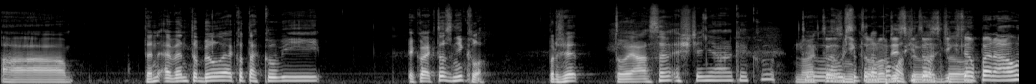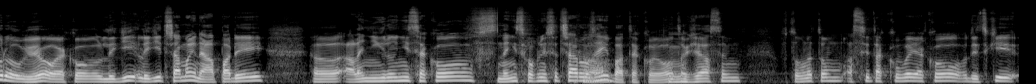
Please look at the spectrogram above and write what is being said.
A ten event to bylo jako takový, jako jak to vzniklo. Protože to já jsem ještě nějak jako... No jak to vzniklo? No, vždycky to vznikne úplně náhodou, že jo? Jako lidi, lidi třeba mají nápady, eh, ale nikdo nic jako není schopný se třeba No. rozhejbat, jako jo? Hmm. Takže já jsem v tomhle tom asi takový jako vždycky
